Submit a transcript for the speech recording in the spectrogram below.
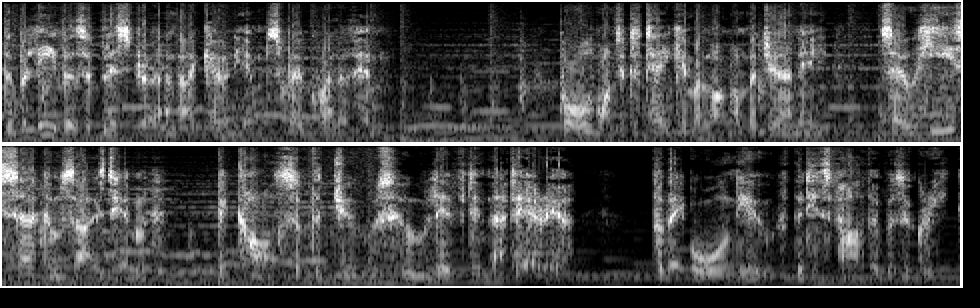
The believers at Lystra and Iconium spoke well of him. Paul wanted to take him along on the journey, so he circumcised him because of the Jews who lived in that area, for they all knew that his father was a Greek.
